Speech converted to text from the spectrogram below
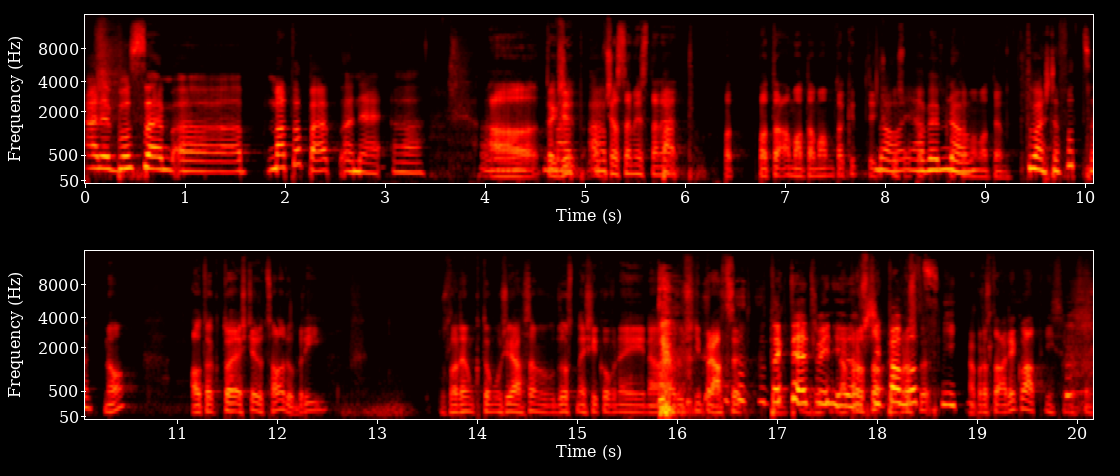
A nebo jsem uh, matapat, ne. Uh, a, takže mat občas se mi stane, pat. Pat, pata a mata mám taky tričko no, s, já pat, vím, no. matem. To máš na fotce. No, a tak to je ještě docela dobrý. Vzhledem k tomu, že já jsem dost nešikovný na ruční práce. tak to je tvůj nejlepší pomocní. Naprosto, naprosto adekvátní si myslím.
